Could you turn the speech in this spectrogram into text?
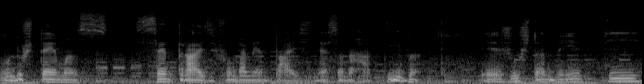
Um dos temas centrais e fundamentais nessa narrativa é justamente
